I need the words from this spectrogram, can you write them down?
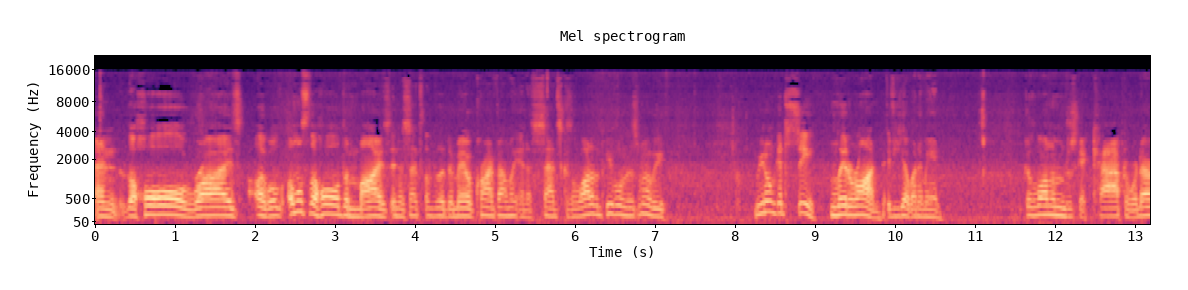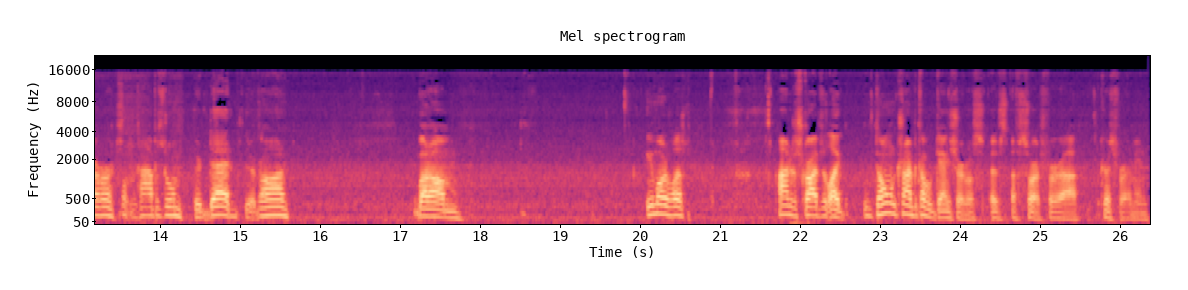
and the whole rise, like, well, almost the whole demise in a sense of the DiMeo crime family in a sense, because a lot of the people in this movie we don't get to see later on, if you get what I mean. Because a lot of them just get capped or whatever. Something happens to them. They're dead. They're gone. But um, Immortalist kind of describes it like don't try and become a gangster of, of, of sorts for uh, Christopher. I mean,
